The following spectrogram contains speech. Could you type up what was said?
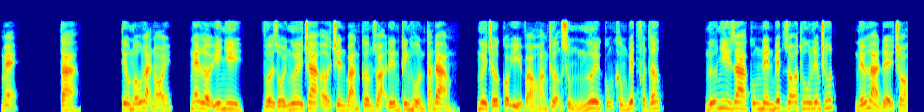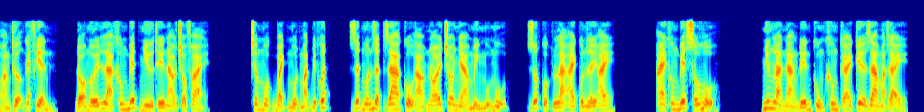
mẹ, ta. Tiêu mẫu lại nói, nghe lời y nhi, vừa rồi ngươi cha ở trên bàn cơm dọa đến kinh hồn tăng đảm, ngươi chớ có ỷ vào hoàng thượng sủng ngươi cũng không biết phân tức. Nữ nhi ra cũng nên biết rõ thu liêm chút, nếu là để cho hoàng thượng ghét phiền, đó mới là không biết như thế nào cho phải. Trầm Mục Bạch một mặt biệt khuất, rất muốn giật ra cổ áo nói cho nhà mình mụ mụ, rốt cuộc là ai quân lấy ai. Ai không biết xấu hổ. Nhưng là nàng đến cùng không cái kia ra mặt dày,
